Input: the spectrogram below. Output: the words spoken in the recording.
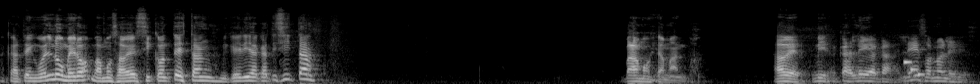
Acá tengo el número. Vamos a ver si contestan, mi querida Caticita. Vamos llamando. A ver, mira, acá, lee acá. ¿Lees o no lees?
